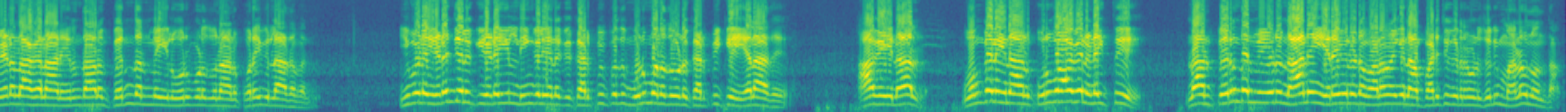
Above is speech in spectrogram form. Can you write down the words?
வேடனாக நான் இருந்தாலும் பெருந்தன்மையில் ஒருபொழுது நான் குறைவில்லாதவன். இவனை இடைஞ்சலுக்கு இடையில் நீங்கள் எனக்கு கற்பிப்பது முழுமனதோடு கற்பிக்க இயலாது. ஆகையினால் உங்களை நான் குருவாக நினைத்து நான் பெருந்தன்மையோடு நானே இறைவனிடம் வரவங்கி நான் படிச்சுக்கிட்டேன்னு சொல்லி மனம் வந்தான்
